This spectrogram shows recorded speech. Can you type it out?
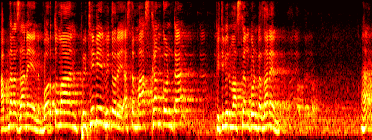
আপনারা জানেন, বর্তমান পৃথিবীর ভিতরে আচ্ছা মাঝখান কোনটা? পৃথিবীর মাঝখান কোনটা জানেন? হ্যাঁ?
